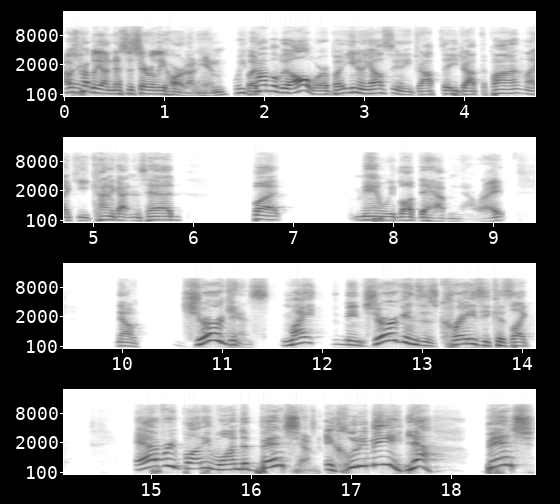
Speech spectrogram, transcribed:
I was probably unnecessarily hard on him. we probably all were, but you know, he also he dropped the he dropped the punt, like he kind of got in his head. But man, we'd love to have him now, right? Now, Jurgens might I mean Jurgens is crazy because like everybody wanted to bench him. including me. Yeah, bench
